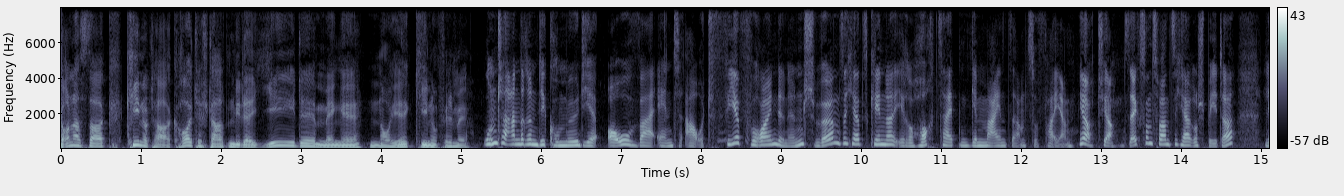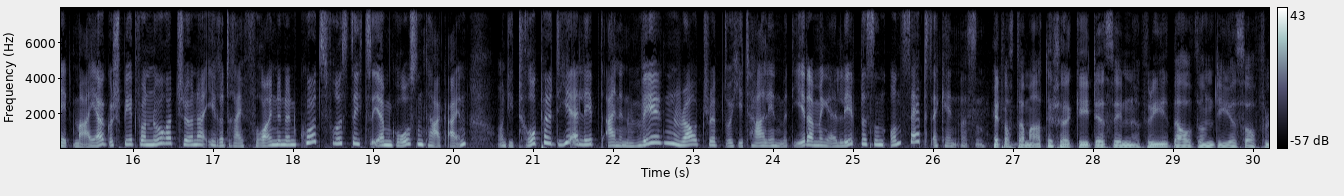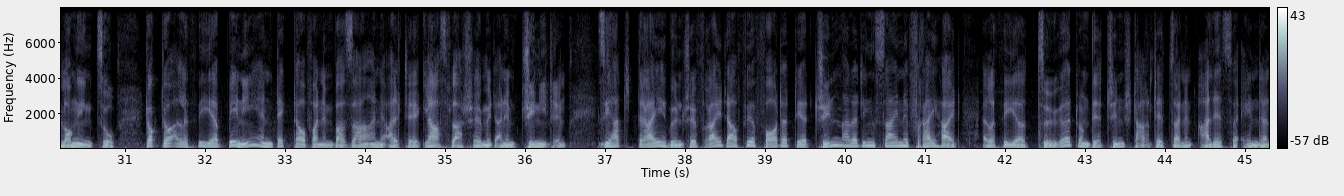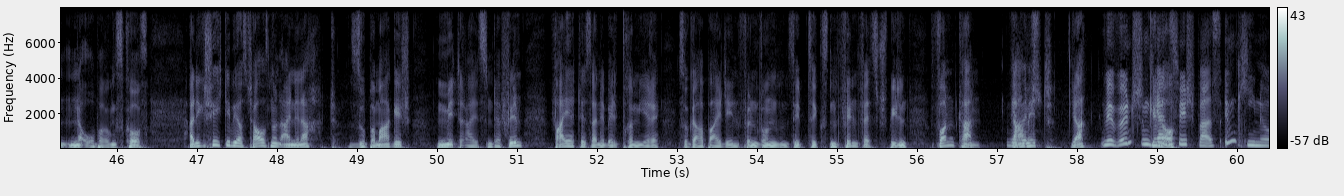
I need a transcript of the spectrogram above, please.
Donnerstag, Kinotag. Heute starten wieder jede Menge neue Kinofilme. Unter anderem die Komödie Over and Out. Vier Freundinnen schwören sich als Kinder, ihre Hochzeiten gemeinsam zu feiern. Ja, tja, 26 Jahre später lädt Maya, gespielt von Nora Tschirner, ihre drei Freundinnen kurzfristig zu ihrem großen Tag ein. Und die Truppe, die erlebt einen wilden Roadtrip durch Italien mit jeder Menge Erlebnissen und Selbsterkenntnissen. Etwas dramatischer geht es in 3000 Years of Longing zu. Dr. Alethea Benny entdeckt auf einem Bazar eine alte Glasflasche mit einem Ginny drin. Sie hat drei Wünsche frei, dafür fordert der Gin allerdings seine Freiheit. Alethea zögert und der Gin startet seinen alles verändernden Eroberungskurs. Eine Geschichte wie aus Tausend und eine Nacht, super magisch, mitreißender Film, feierte seine Weltpremiere sogar bei den 75. Filmfestspielen von Cannes. Wir Damit, wünschen- ja, Wir wünschen Genau. ganz viel Spaß im Kino.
